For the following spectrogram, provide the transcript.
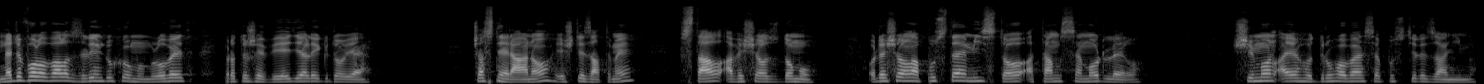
Nedovoloval zlým duchům mluvit, protože věděli, kdo je. Časně ráno, ještě za tmy, vstal a vyšel z domu. Odešel na pusté místo a tam se modlil. Šimon a jeho druhové se pustili za ním.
